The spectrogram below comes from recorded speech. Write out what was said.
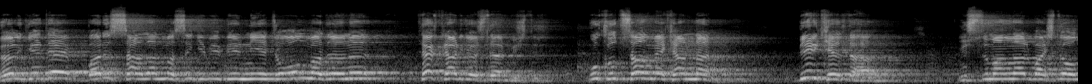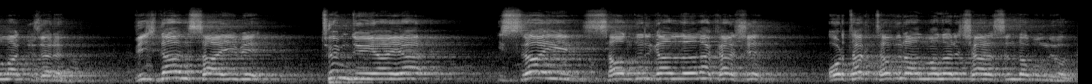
bölgede barış sağlanması gibi bir niyeti olmadığını tekrar göstermiştir. Bu kutsal mekandan bir kez daha Müslümanlar başta olmak üzere vicdan sahibi tüm dünyaya İsrail saldırganlığına karşı ortak tavır almaları çağrısında bulunuyorum.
